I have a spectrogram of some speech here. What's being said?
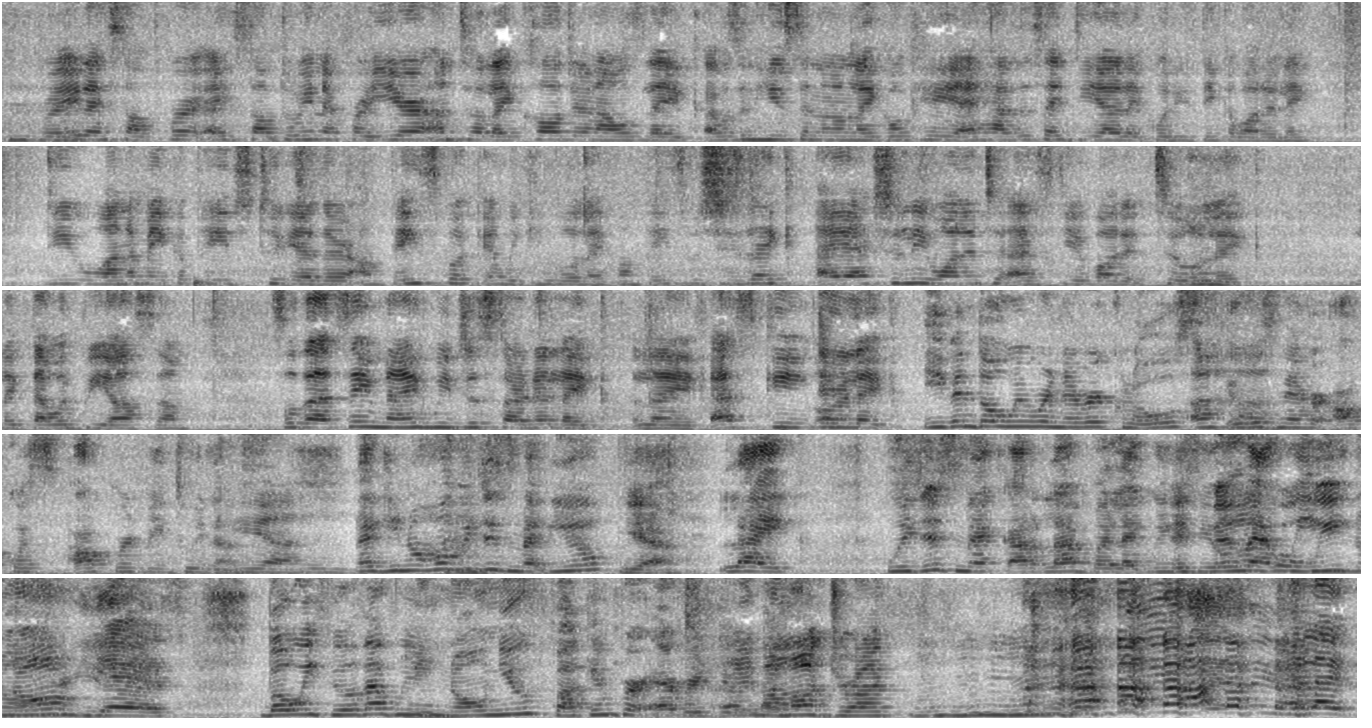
Mm-hmm. right? I stopped for I stopped doing it for a year until I called her and I was like I was in Houston and I'm like okay I have this idea like what do you think about it like do you want to make a page together on Facebook and we can go live on Facebook? She's like I actually wanted to ask you about it too Mm. like like that would be awesome. So that same night we just started like like asking or And like even though we were never close, it Uh-huh. was never awkward awkward between us. yeah Like you know how we just met you? Yeah. Like we just met Karla, but like we It's feel like that we've week, known no? Yes, but we feel that we've Mm. known you fucking forever, dude. I know. I'm all drunk. Mm-hmm. And, like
